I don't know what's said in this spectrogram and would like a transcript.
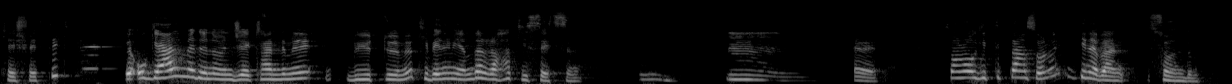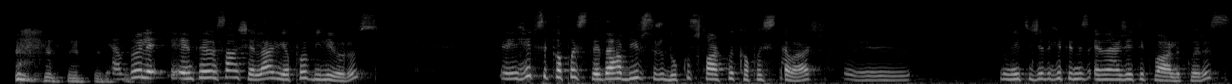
keşfettik. Ve o gelmeden önce kendimi büyüttüğümü ki benim yanımda rahat hissetsin. Hmm. Evet. Sonra o gittikten sonra yine ben söndüm. Yani böyle enteresan şeyler yapabiliyoruz. E, hepsi kapasite. Daha bir sürü dokuz farklı kapasite var. E, neticede hepimiz enerjetik varlıklarız.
